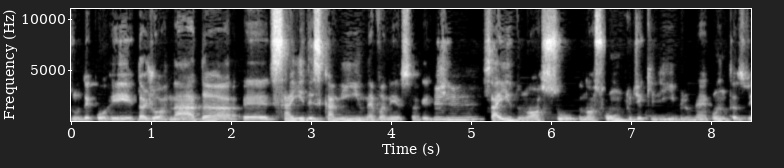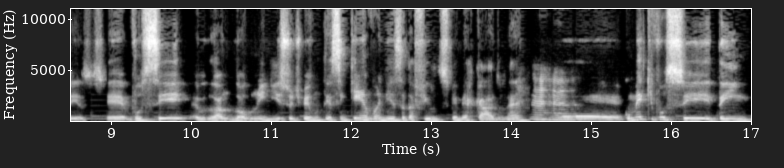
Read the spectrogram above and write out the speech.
no decorrer da jornada é, de sair desse caminho, né, Vanessa? De uhum. sair do nosso, do nosso ponto de equilíbrio, né? Quantas vezes? É, você, logo no início eu te perguntei assim, quem é a Vanessa da fila do supermercado, né? Uhum. É, É, como é que você tem,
